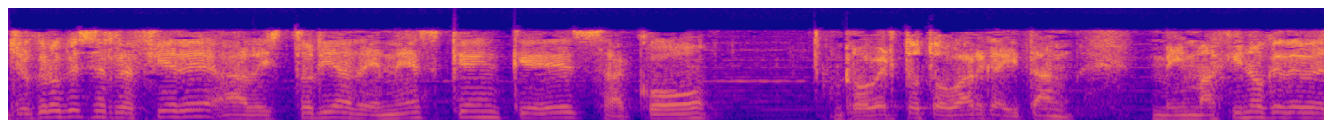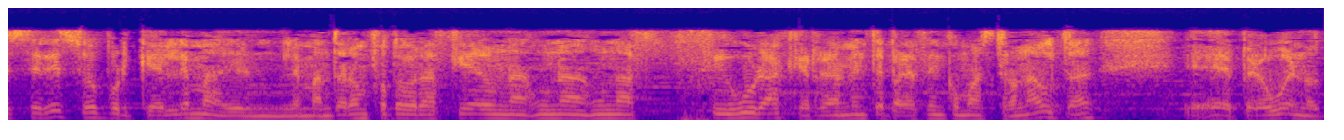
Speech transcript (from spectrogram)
yo creo que se refiere a la historia de Nesken que sacó Roberto Tobar Gaitán. Me imagino que debe ser eso porque él le, le mandaron fotografía de una, una, unas figuras que realmente parecen como astronautas, eh, pero bueno,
